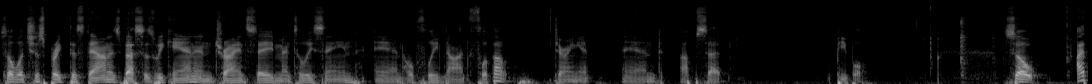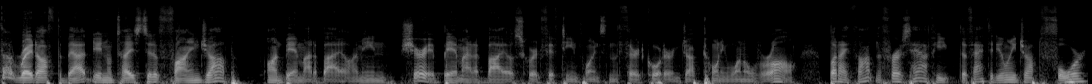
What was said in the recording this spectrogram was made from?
So let's just break this down as best as we can and try and stay mentally sane and hopefully not flip out during it and upset people. So I thought right off the bat, Daniel Theis did a fine job on Bam Adebayo. I mean, sure, Bam Adebayo scored 15 points in the third quarter and dropped 21 overall, but I thought in the first half, he the fact that he only dropped four,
